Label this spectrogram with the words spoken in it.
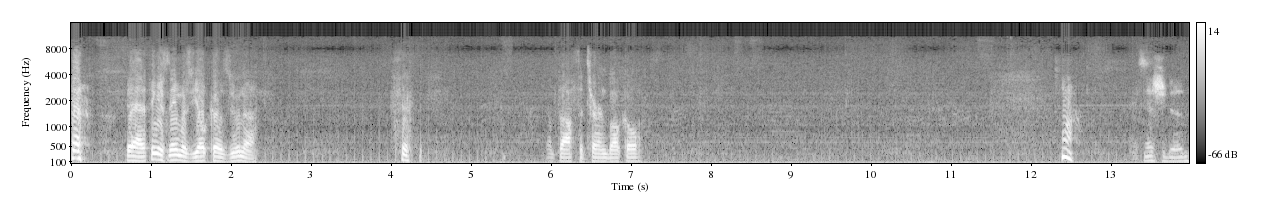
yeah, I think his name was Yokozuna. Jumped off the turnbuckle. Huh. Nice. Yes, you did.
